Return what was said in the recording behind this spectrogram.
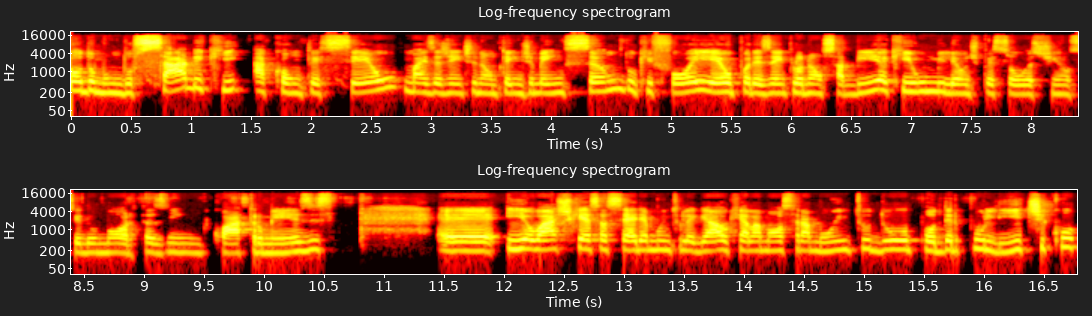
todo mundo sabe que aconteceu, mas a gente não tem dimensão do que foi. Eu, por exemplo, não sabia que um milhão de pessoas tinham sido mortas em quatro meses. É, e eu acho que essa série é muito legal, que ela mostra muito do poder político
